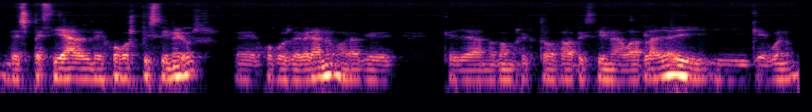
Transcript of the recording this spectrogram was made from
de especial de juegos piscineros, eh, juegos de verano, ahora que, que ya nos vamos a ir todos a la piscina o a la playa y, y que bueno,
